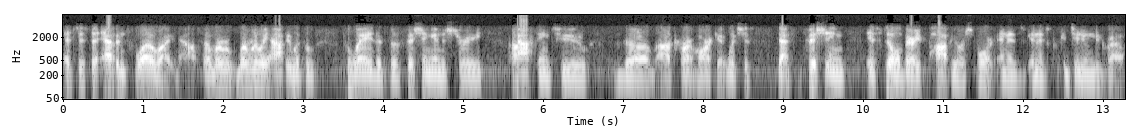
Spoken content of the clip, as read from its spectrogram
it's just an ebb and flow right now. So we're we're really happy with the, the way that the fishing industry uh, acting to the uh, current market, which is that fishing is still a very popular sport and is and is continuing to grow.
